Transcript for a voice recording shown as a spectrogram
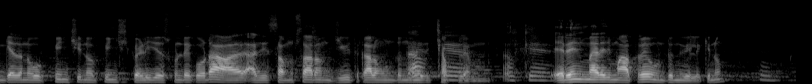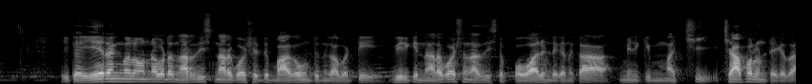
ఇంకేదైనా ఒప్పించి నొప్పించి పెళ్ళి చేసుకుంటే కూడా అది సంసారం జీవితకాలం ఉంటుంది అనేది చెప్పలేము. అరేంజ్ మ్యారేజ్ మాత్రమే ఉంటుంది వీళ్ళకిను. ఇక ఏ రంగంలో ఉన్నా కూడా నరదిష్ట నరఘోష అయితే బాగా ఉంటుంది కాబట్టి వీరికి నరఘోష నరదిష్ట పోవాలంటే కనుక వీరికి మచ్చి చేపలు ఉంటాయి కదా.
